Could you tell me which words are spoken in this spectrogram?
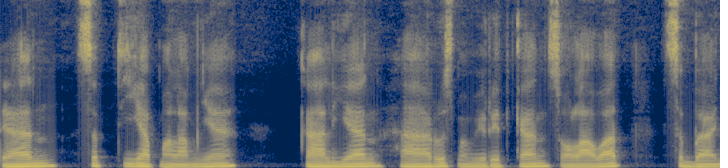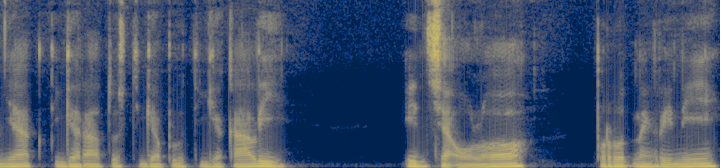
dan setiap malamnya kalian harus mewiridkan sholawat sebanyak 333 kali. Insya Allah perut Neng Rini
